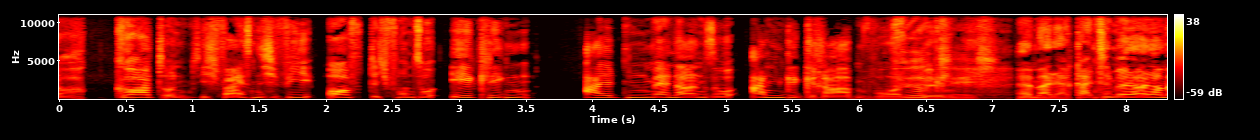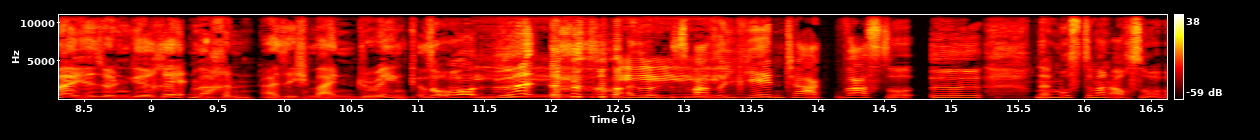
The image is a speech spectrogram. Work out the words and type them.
oh Gott, und ich weiß nicht, wie oft ich von so ekligen alten Männern so angegraben worden bin. Wirklich? Hör mal, da kannst du mir doch nochmal hier so ein Gerät machen. Also ich meine Drink. So, oh, so, also, es war so ih. jeden Tag war es so, äh. Und dann musste man auch so,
